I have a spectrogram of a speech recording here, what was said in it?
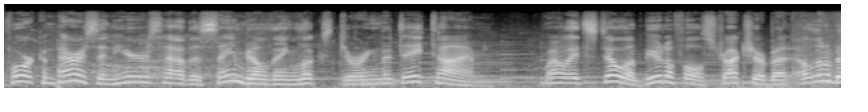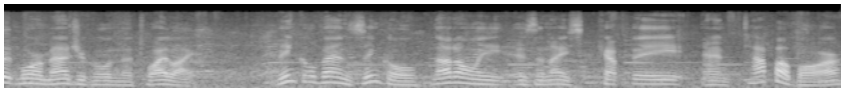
For comparison, here's how the same building looks during the daytime. Well, it's still a beautiful structure, but a little bit more magical in the twilight. Winkel van Sinkel not only is a nice cafe and tapa bar,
